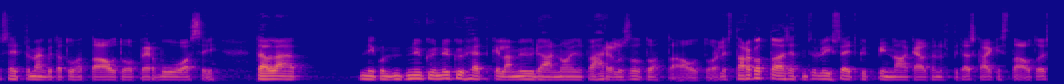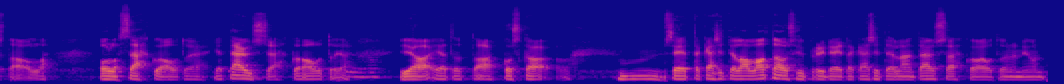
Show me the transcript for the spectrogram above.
70 000 autoa per vuosi. Tällä niin kuin nyky, nykyhetkellä myydään noin vähän reilu 100 000 autoa. Eli se tarkoittaa, että yli 70 pinnaa käytännössä pitäisi kaikista autoista olla, olla sähköautoja ja täyssähköautoja. Mm. Ja, ja tota, koska se, että käsitellään lataushybridejä, käsitellään täyssähköautoina, niin on,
